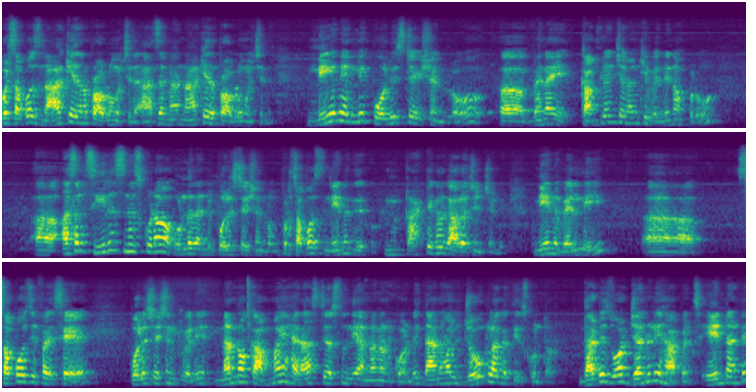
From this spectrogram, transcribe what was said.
బట్ సపోజ్ నాకే ఏదైనా ప్రాబ్లం వచ్చింది. యాజ్ ఎ మ్యాన్ నాకే ఏదైనా ప్రాబ్లం వచ్చింది. నేను వెళ్ళి పోలీస్ స్టేషన్లో వెన్ ఐ కంప్లైంట్ చేయడానికి వెళ్ళినప్పుడు uh, అసలు సీరియస్నెస్ కూడా ఉండదండి పోలీస్ స్టేషన్లో ఇప్పుడు సపోజ్ నేను ప్రాక్టికల్గా ఆలోచించండి. నేను వెళ్ళి suppose if I say police స్టేషన్కి వెళ్ళి నన్ను ఒక అమ్మాయి హెరాస్ చేస్తుంది అన్నాను అనుకోండి దాని వల్ల జోక్ లాగా తీసుకుంటారు. That is what generally happens ఏంటంటే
